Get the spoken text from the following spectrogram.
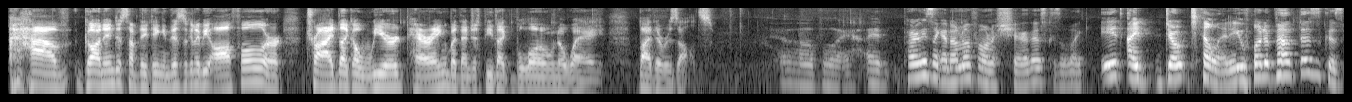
have gone into something thinking this is going to be awful, or tried like a weird pairing, but then just be like blown away by the results. Oh boy. I part of me's like I don't know if I want to share this because I'm like it. I don't tell anyone about this because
